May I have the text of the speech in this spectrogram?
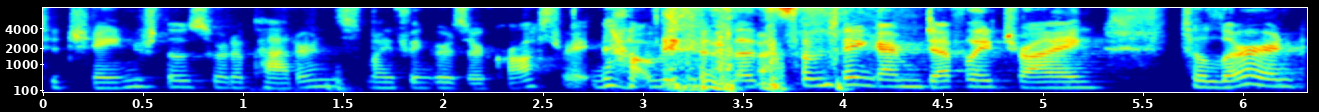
to change those sort of patterns. My fingers are crossed right now because that's something i'm definitely trying to learn.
